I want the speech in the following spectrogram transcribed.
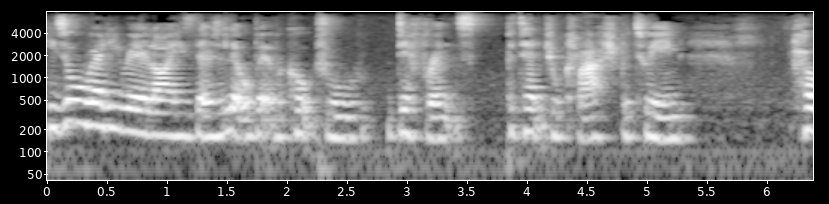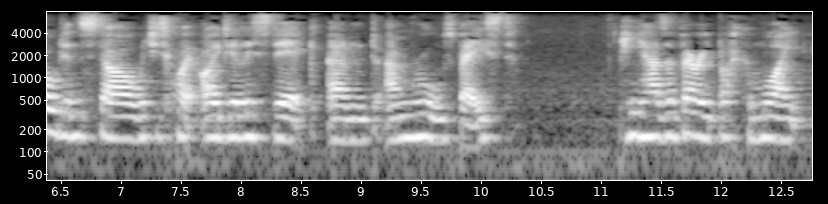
He's already realised there's a little bit of a cultural difference, potential clash between Holden's style, which is quite idealistic and, and rules based. He has a very black and white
